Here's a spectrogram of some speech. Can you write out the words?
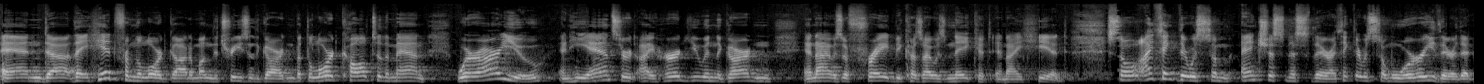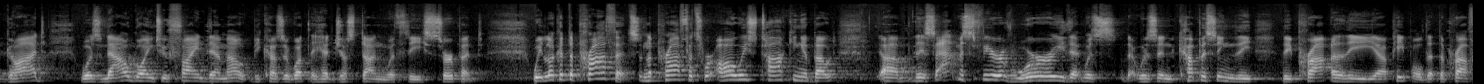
And uh, they hid from the Lord God among the trees of the garden. But the Lord called to the man, Where are you? And he answered, I heard you in the garden, and I was afraid because I was naked and I hid. So I think there was some anxiousness there. I think there was some worry there that God was now going to find them out because of what they had just done with the serpent. We look at the prophets, and the prophets were always talking about uh, this atmosphere of worry that was, that was encompassing the, the, pro, uh, the uh, people that the prophets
